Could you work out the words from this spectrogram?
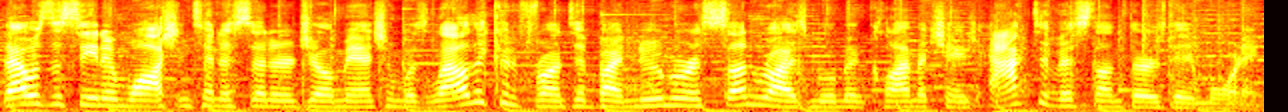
That was the scene in Washington as Senator Joe Manchin was loudly confronted by numerous Sunrise Movement climate change activists on Thursday morning.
